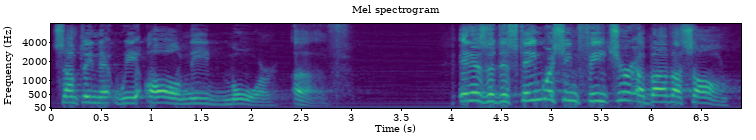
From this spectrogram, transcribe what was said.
something that we all need more of. It is a distinguishing feature above us all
